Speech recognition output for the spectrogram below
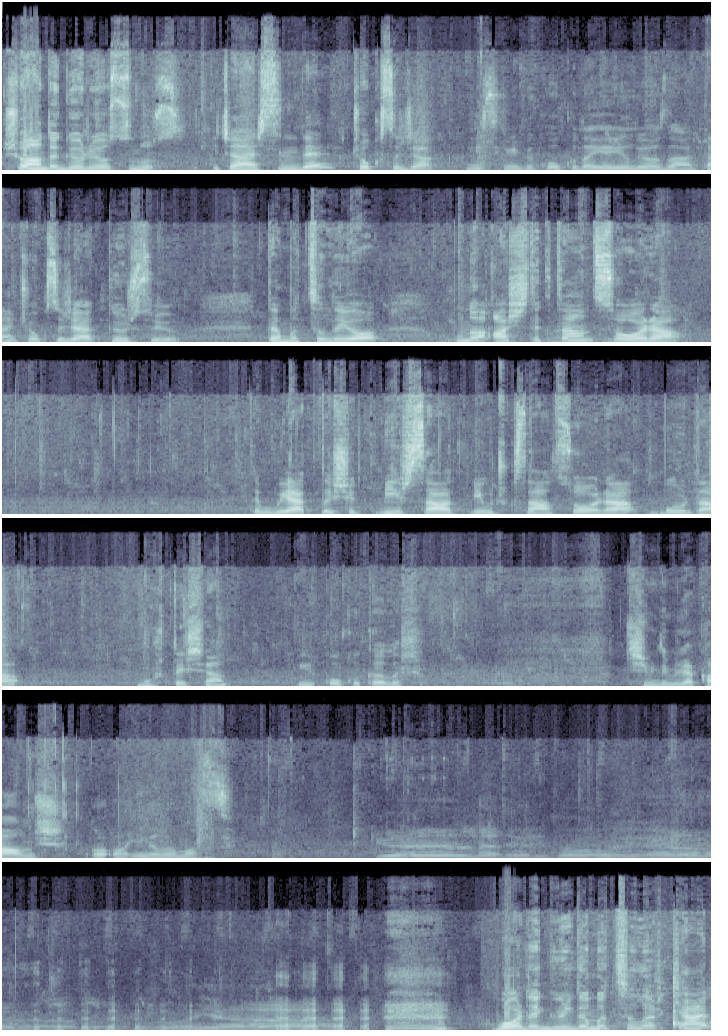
Şu anda görüyorsunuz içerisinde çok sıcak mis gibi bir koku da yayılıyor zaten. Çok sıcak gül suyu damıtılıyor. Bunu açtıktan sonra Tabi bu yaklaşık bir saat, bir buçuk saat sonra burada muhteşem bir koku kalır. Şimdi bile kalmış. Aa, inanılmaz. Gülmedim doya doya Bu arada gül damıtılırken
